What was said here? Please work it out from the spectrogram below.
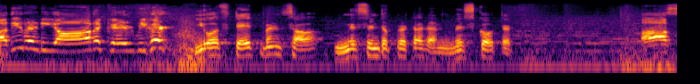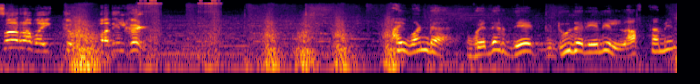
அதிரடியான கேள்விகள். Your statements are misinterpreted and misquoted. அசர வைக்கும் பதில்கள். I wonder whether they do they really love Tamil?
